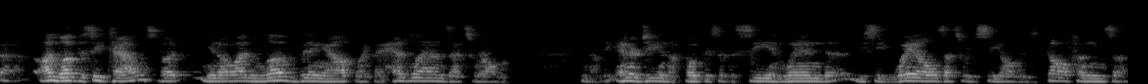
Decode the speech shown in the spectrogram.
uh, I love to see towns, but, you know, I love being out like the headlands. That's where all the you know the energy and the focus of the sea and wind. Uh, you see whales. That's where you see all these dolphins. Uh,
